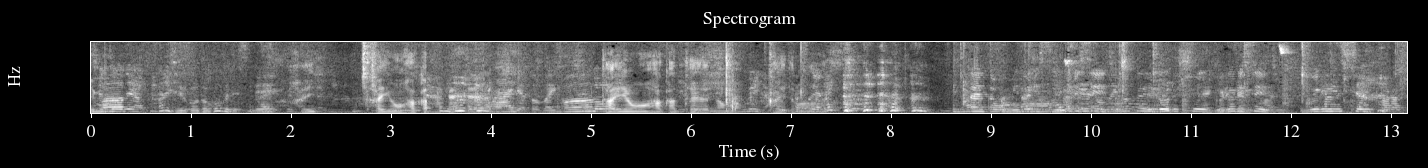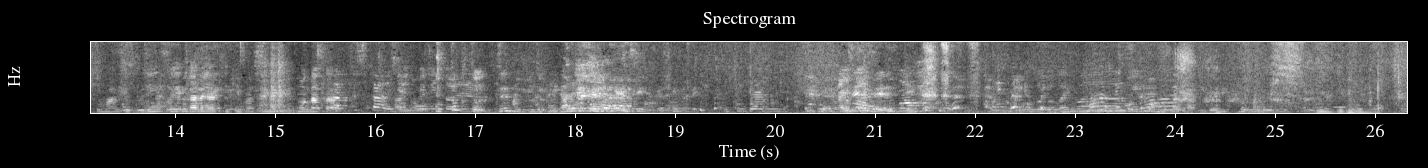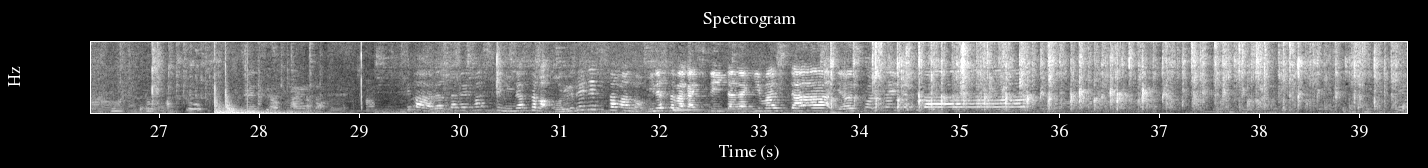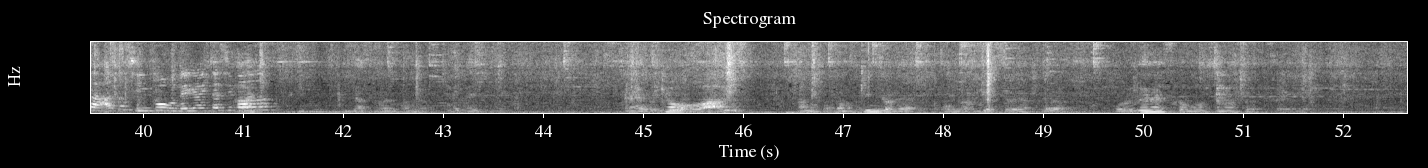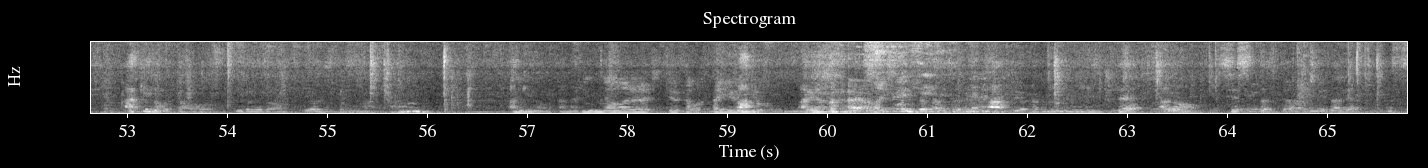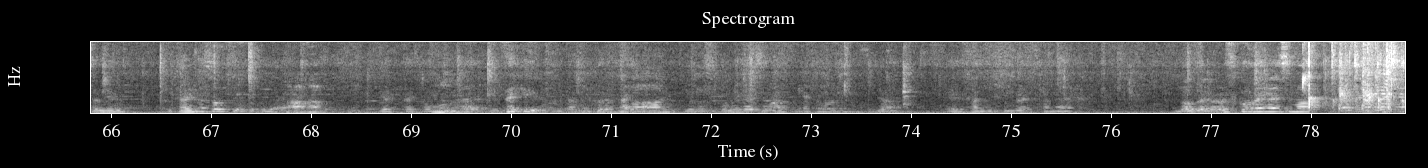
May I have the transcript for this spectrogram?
今。三十五度5分ですね。はい。体温測っありがとうございます。体温を測って名前書いてもらう。二人とも緑緑セージ。緑セージ。緑セージ。グリーン星から来ました。グリーン星からやってきました。もうなんかあのほっとくと全部緑ありがとうございます。でも今もなんか緑では改めまして皆様おゆれです様の皆様が来ていただきました。よろしくお願いいたします。ではあと進行お願いいたします、じゃあそれからはい。えー、今日はあのこの近所で音楽教室をやってるオルデネスと申します。秋の歌をいろいろ用意してみました、秋の歌ねみんな我々知ってる歌ばっかり言うあよ。ありがとうございます最高ですよあよかったであの趣旨としてはみんなで一緒に歌いましょうということであやりたいと思うので、ぜひ歌ってください。はよろしくお願いします。じゃあ、えー、30分ぐらいですかね。どうぞよろしくお願いします。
